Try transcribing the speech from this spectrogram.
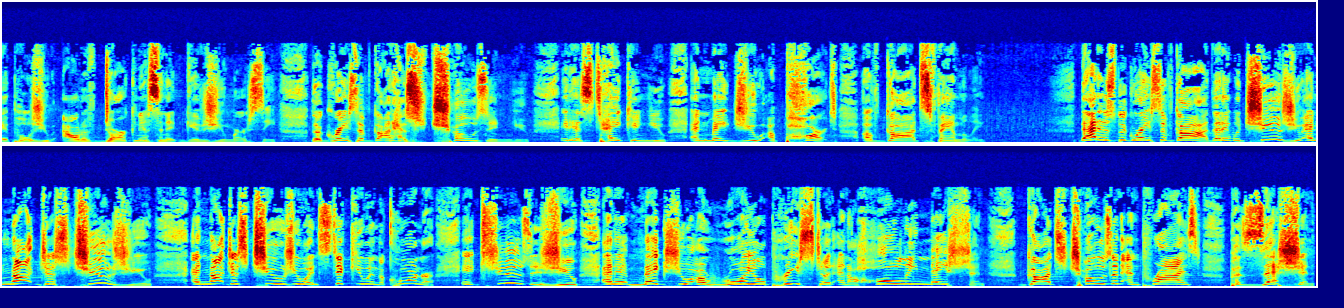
It pulls you out of darkness and it gives you mercy. The grace of God has chosen you. It has taken you and made you a part of God's family. That is the grace of God, that it would choose you and not just choose you and not just choose you and stick you in the corner. It chooses you and it makes you a royal priesthood and a holy nation, God's chosen and prized possession.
